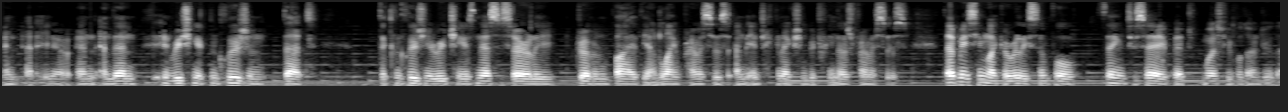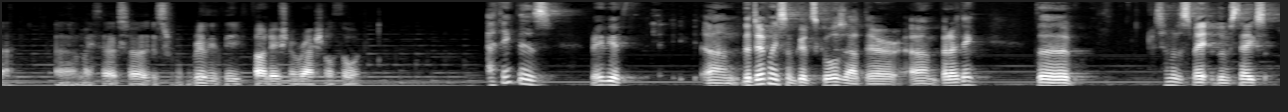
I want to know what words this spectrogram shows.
and uh, you know and, and then in reaching a conclusion that the conclusion you're reaching is necessarily driven by the underlying premises and the interconnection between those premises. That may seem like a really simple thing to say, but most people don't do that. I think so. It's really the foundation of rational thought. I think there's maybe a, um, there are definitely some good schools out there, um, but I think the some of the, the mistakes,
